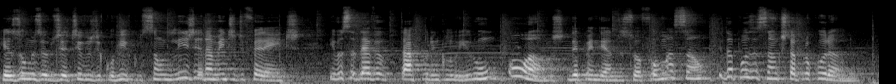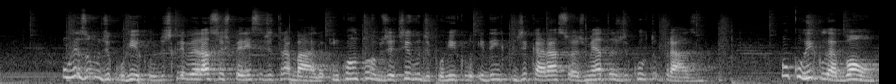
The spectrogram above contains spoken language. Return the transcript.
Resumos e objetivos de currículo são ligeiramente diferentes e você deve optar por incluir um ou ambos, dependendo de sua formação e da posição que está procurando. Um resumo de currículo descreverá sua experiência de trabalho, enquanto um objetivo de currículo indicará suas metas de curto prazo. Um currículo é bom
